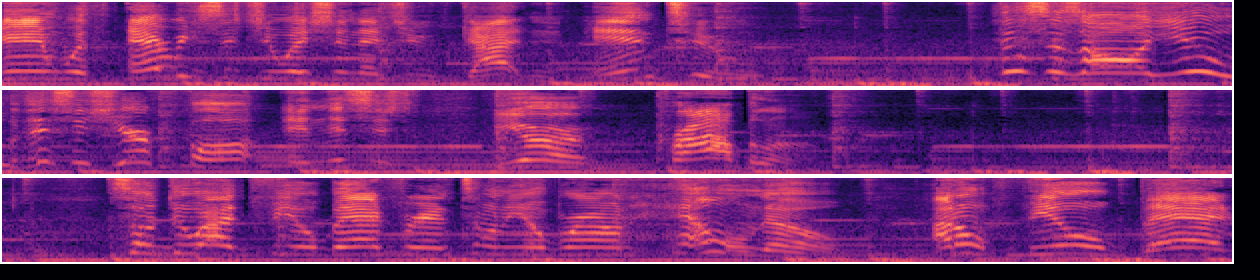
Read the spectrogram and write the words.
And with every situation that you've gotten into, this is all you. This is your fault and this is your problem. So, do I feel bad for Antonio Brown? Hell no. I don't feel bad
